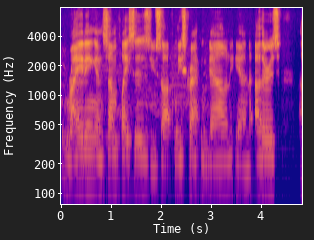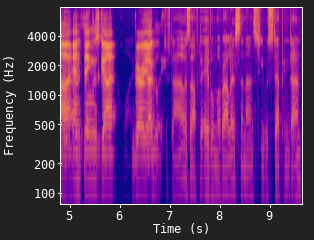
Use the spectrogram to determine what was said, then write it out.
rioting in some places, you saw police cracking down in others, uh, and things got very ugly. Just hours after Evo Morales announced he was stepping down,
